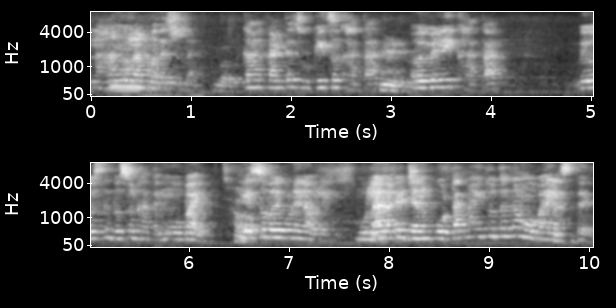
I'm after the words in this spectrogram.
लहान. मुलांमध्ये सुद्धा आहे बरोबर का कारण ते चुकीचं खातात हम्म. अवेळी खातात व्यवस्थित बसून खातात मोबाईल हो. हे सवय कोणी लावली मुलाला काही जन्म पोटात माहीत होतं का मोबाईल असते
